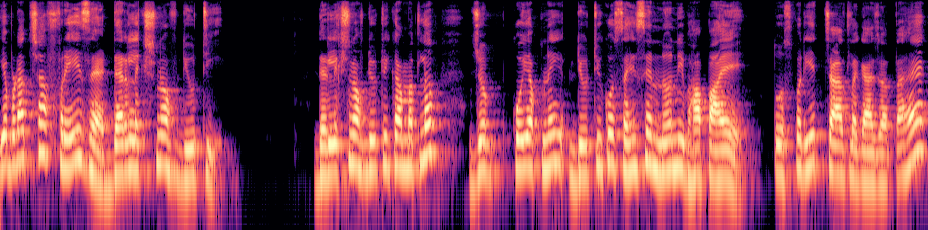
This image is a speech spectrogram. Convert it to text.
ये बड़ा अच्छा फ्रेज है dereliction of duty dereliction of duty का मतलब जब कोई अपने ड्यूटी को सही से न निभा पाए तो उस पर यह चार्ज लगाया जाता है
